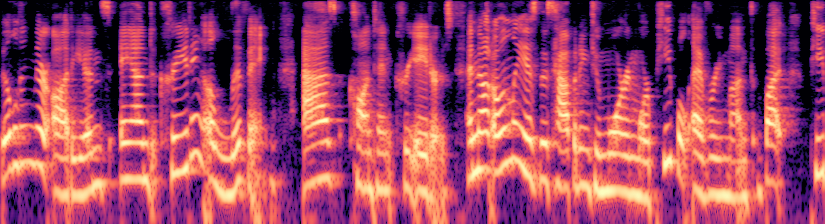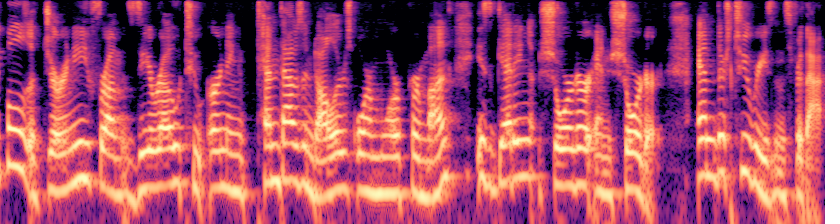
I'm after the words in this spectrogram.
building their audience, and creating a living as content creators. And not only is this happening to more and more people every month, but people's journey from zero to earning $10,000 or more per month is getting shorter and shorter. And there's two reasons for that.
